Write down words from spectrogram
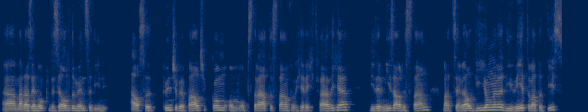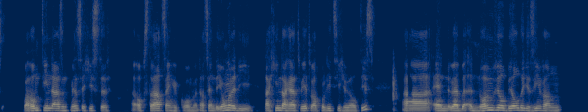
maar dat zijn ook dezelfde mensen die als het puntje bij paaltje komt om op straat te staan voor gerechtvaardigheid, die er niet zouden staan. Maar het zijn wel die jongeren die weten wat het is, waarom 10.000 mensen gisteren eh, op straat zijn gekomen. Dat zijn de jongeren die dag in dag uit weten wat politiegeweld is. Uh, en we hebben enorm veel beelden gezien van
